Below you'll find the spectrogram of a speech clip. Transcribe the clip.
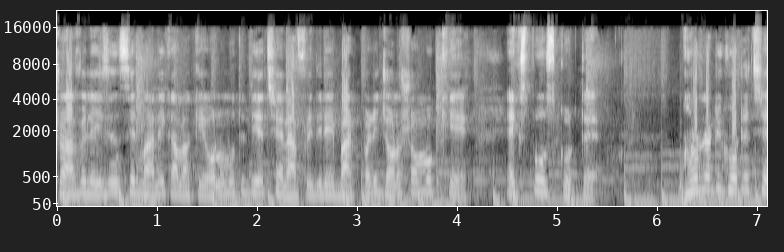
ট্রাভেল এজেন্সির মালিক আমাকে অনুমতি দিয়েছেন আফ্রিদির এই বাটপাড়ি জনসম্মুখে এক্সপোজ করতে। ঘটনাটি ঘটেছে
